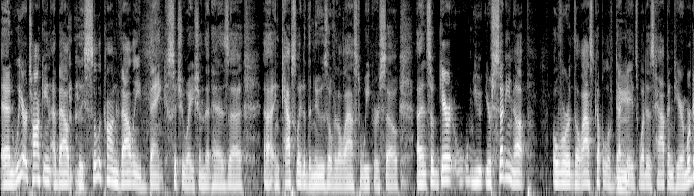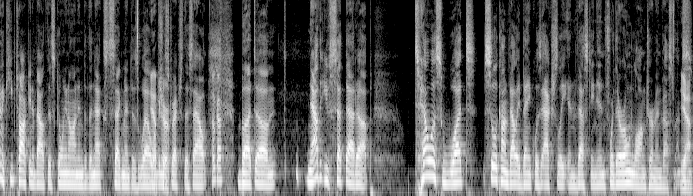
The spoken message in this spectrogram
and we are talking about the Silicon Valley Bank situation that has uh, uh, encapsulated the news over the last week or so. And so, Garrett, you, you're setting up over the last couple of decades what has happened here, and we're going to keep talking about this going on into the next segment as well. Yeah, we're going to sure. stretch this out. Okay. But um, now that you've set that up, tell us what Silicon Valley Bank was actually investing in for their own long-term investments. Yeah,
